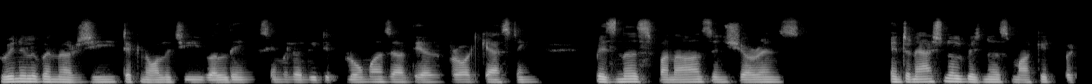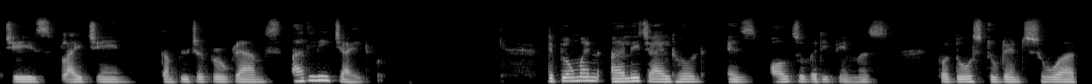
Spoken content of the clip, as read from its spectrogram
renewable energy, technology, welding. Similarly, diplomas are there, broadcasting, business, finance, insurance, international business, market purchase, supply chain, computer programs, early childhood. Diploma in early childhood is also very famous for those students who are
